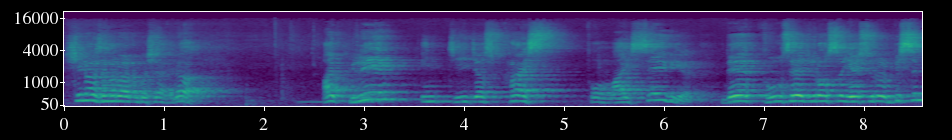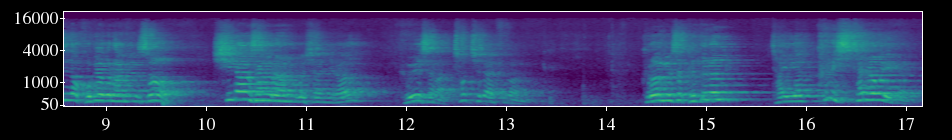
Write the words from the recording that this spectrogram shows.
신앙 생활을 하는 것이 아니라 I believe in Jesus Christ for my Savior. 내 구세주로서 예수를 믿습니다. 고백을 하면서 신앙생활을 하는 것이 아니라 교회생활, 거예요. 그러면서 그들은 자기가 크리스찬이라고 얘기해요.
